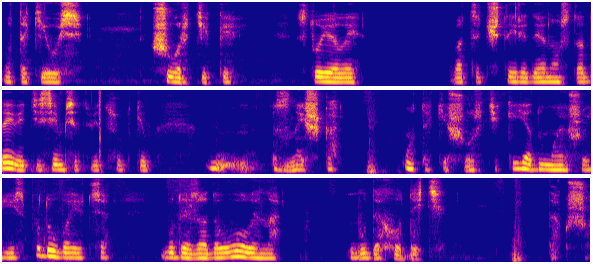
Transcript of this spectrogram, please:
отакі ось шортики стояли 24,99 і 70% знижка. Отакі шортики. Я думаю, що їй сподобаються. Буде задоволена, буде ходити. Так що,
